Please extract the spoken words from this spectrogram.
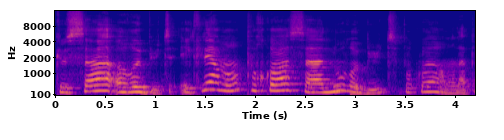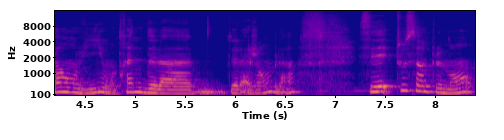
que ça rebute. Et clairement, pourquoi ça nous rebute? Pourquoi on n'a pas envie, on traîne de la jambe là? C'est tout simplement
